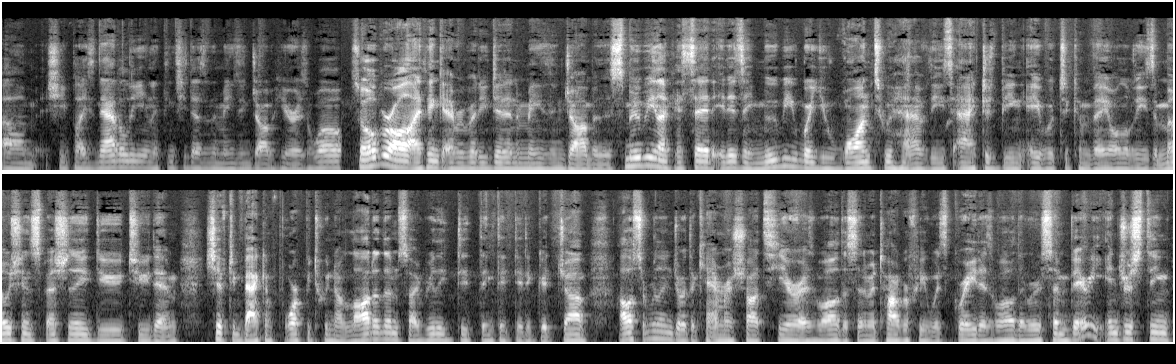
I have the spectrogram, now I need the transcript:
Um, she plays Natalie, and I think she does an amazing job here as well. So overall, I think everybody did an amazing job in this movie. Like I said, it is a movie where you want to have these actors being able to convey all of these emotions, especially due to them shifting back and forth between a lot of them. So I really did think they did a good job. I also really enjoyed the camera shots here as well. The cinematography was great as well. There were some very interesting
